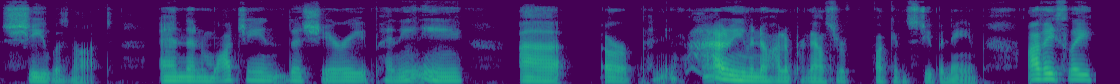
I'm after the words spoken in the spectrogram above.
She was not. And then watching the Sherri Panini uh, or I don't even know how to pronounce her fucking stupid name. Obviously,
